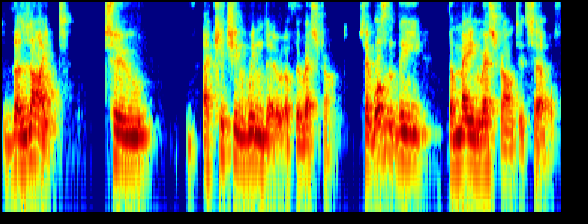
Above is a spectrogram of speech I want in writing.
the light to a kitchen window of the restaurant. So it wasn't the the main restaurant itself.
